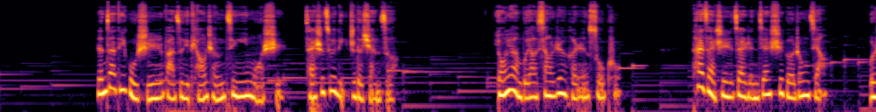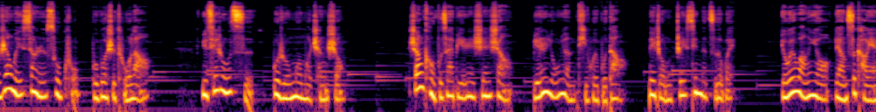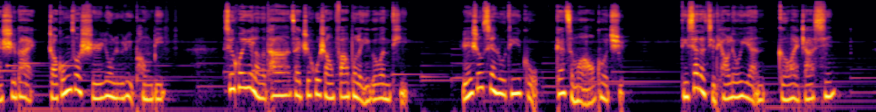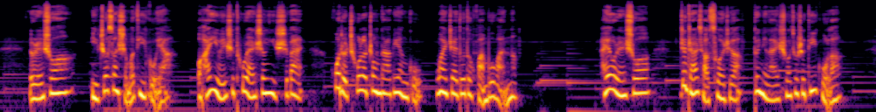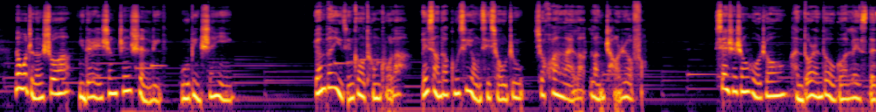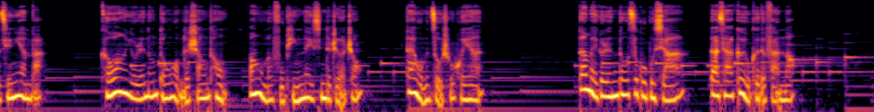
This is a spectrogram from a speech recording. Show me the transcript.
人在低谷时，把自己调成静音模式，才是最理智的选择。永远不要向任何人诉苦。太宰治在《人间失格》中讲：“我认为向人诉苦不过是徒劳，与其如此，不如默默承受。伤口不在别人身上，别人永远体会不到那种锥心的滋味。”有位网友两次考研失败。找工作时又屡屡碰壁，心灰意冷的他在知乎上发布了一个问题：人生陷入低谷该怎么熬过去？底下的几条留言格外扎心。有人说：“你这算什么低谷呀？我还以为是突然生意失败，或者出了重大变故，外债多得还不完呢。”还有人说：“这点小挫折对你来说就是低谷了？那我只能说你的人生真顺利，无病呻吟。”原本已经够痛苦了，没想到鼓起勇气求助，却换来了冷嘲热讽。现实生活中，很多人都有过类似的经验吧？渴望有人能懂我们的伤痛，帮我们抚平内心的褶皱，带我们走出灰暗。但每个人都自顾不暇，大家各有各的烦恼。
